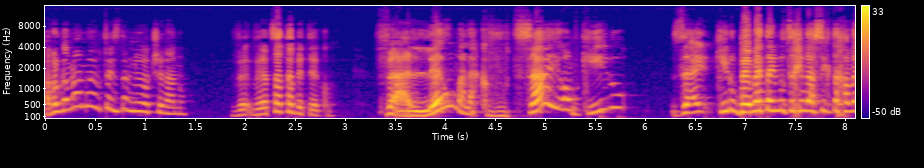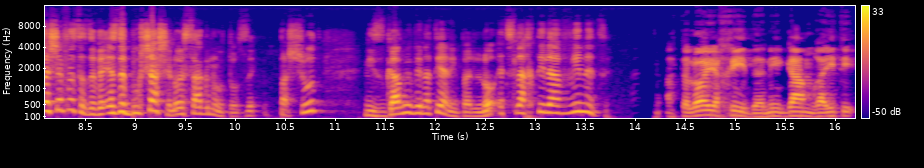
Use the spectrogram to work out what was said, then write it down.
אבל גם לנו היו את ההזדמנויות שלנו. ויצאת בתיקו. והעליהום על הקבוצה היום, כאילו, זה כאילו באמת היינו צריכים להשיג את החמש אפס הזה, ואיזה בושה שלא השגנו אותו. זה פשוט נשגב מבינתי, אני לא הצלחתי להבין את זה. אתה לא היחיד, אני גם ראיתי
